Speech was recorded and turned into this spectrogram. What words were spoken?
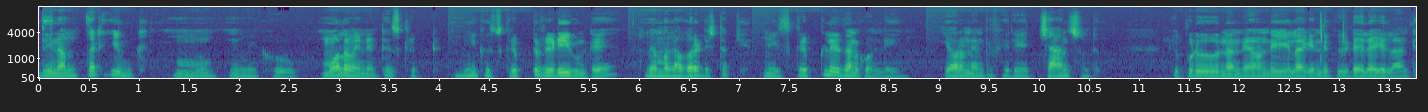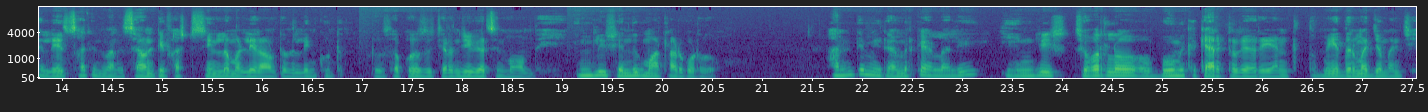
దీని అంతటికీ ముఖ్య మీకు మూలం ఏంటంటే స్క్రిప్ట్. మీకు స్క్రిప్ట్ రెడీగా ఉంటే మిమ్మల్ని ఎవరు డిస్టర్బ్ చేయరు. మీకు స్క్రిప్ట్ లేదనుకోండి ఎవరైనా ఇంటర్ఫీర్ అయ్యే ఛాన్స్ ఉంటుంది. ఇప్పుడు నన్ను ఏమండి ఇలాగ ఎందుకు ఈ డైలాగ్ ఇలా అంటే లేదు సార్ ఇది మనకి సెవెంటీ ఫస్ట్ సీన్లో మళ్ళీ ఇలా ఉంటుంది లింక్ ఉంటుంది. ఇప్పుడు సపోజ్ చిరంజీవి గారి సినిమా ఉంది ఇంగ్లీష్ ఎందుకు మాట్లాడకూడదు? అంటే మీరు అమెరికా వెళ్ళాలి ఇంగ్లీష్ చివరిలో భూమిక క్యారెక్టర్ గారి ఎంతో మీ ఇద్దరి మధ్య మంచి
